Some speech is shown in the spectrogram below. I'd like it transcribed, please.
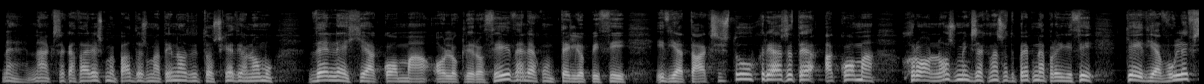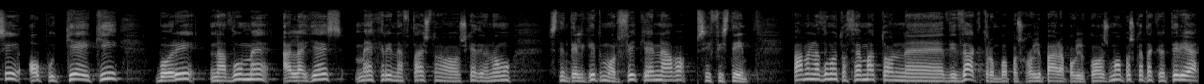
Ναι, να ξεκαθαρίσουμε πάντως, Ματίνα, ότι το σχέδιο νόμου δεν έχει ακόμα ολοκληρωθεί, δεν έχουν τελειοποιηθεί οι διατάξεις του. Χρειάζεται ακόμα χρόνος. Μην ξεχνάς ότι πρέπει να προηγηθεί και η διαβούλευση, όπου και εκεί μπορεί να δούμε αλλαγές μέχρι να φτάσει το σχέδιο νόμου στην τελική του μορφή και να ψηφιστεί. Πάμε να δούμε το θέμα των ε, διδάκτρων που απασχολεί πάρα πολύ κόσμο, όπως και τα κριτήρια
